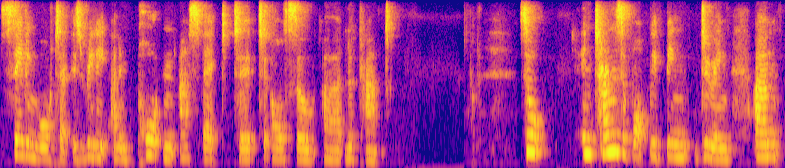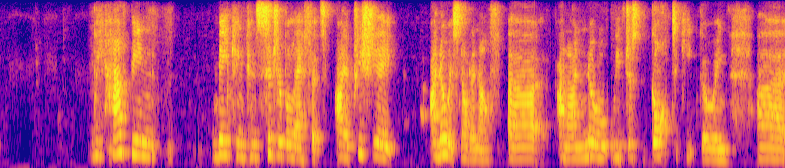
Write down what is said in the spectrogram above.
saving water is really an important aspect to, to also uh, look at. So in terms of what we've been doing, um, we have been making considerable efforts. I appreciate, I know it's not enough, uh, and I know we've just got to keep going. Uh,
